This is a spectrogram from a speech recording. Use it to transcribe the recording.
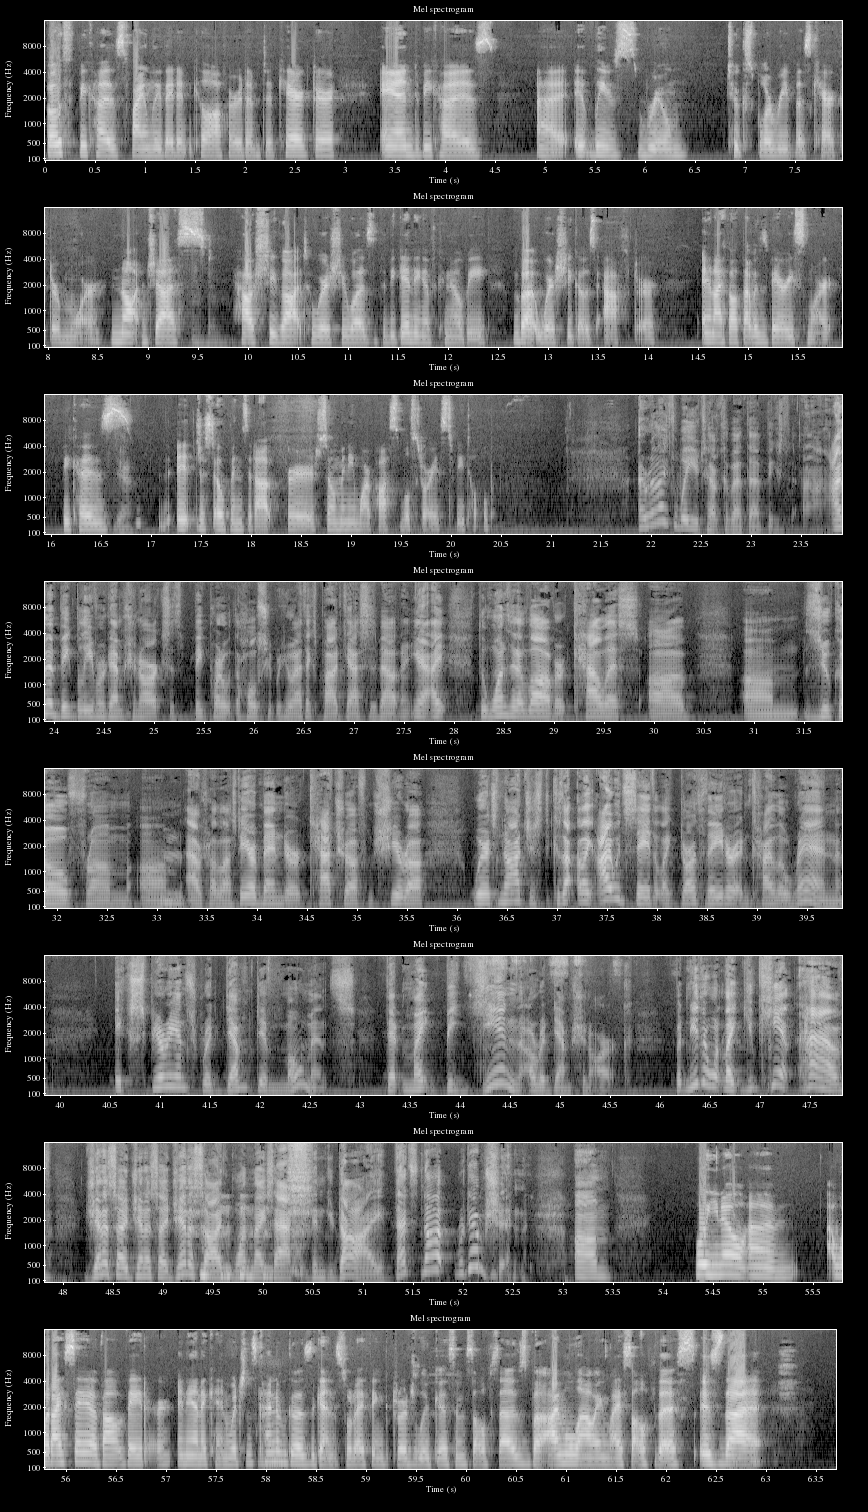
both because finally they didn't kill off a redemptive character and because uh, it leaves room to explore Reva's character more, not just how she got to where she was at the beginning of Kenobi, but where she goes after. And I thought that was very smart because Yeah. it just opens it up for so many more possible stories to be told. I really like the way you talk about that because I'm a big believer in redemption arcs. It's a big part of what the whole superhero ethics podcast is about. And yeah, I the ones that I love are Kallus, uh, um, Zuko from um, Avatar: The Last Airbender, Catra from She-Ra, where it's not just because I, like I would say that like Darth Vader and Kylo Ren experience redemptive moments that might begin a redemption arc, but neither one like you can't have genocide, genocide, genocide, one nice act, then you die. That's not redemption. Um, Well, you know, um, what I say about Vader and Anakin, which is kind of goes against what I think George Lucas himself says, but I'm allowing myself this, is that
